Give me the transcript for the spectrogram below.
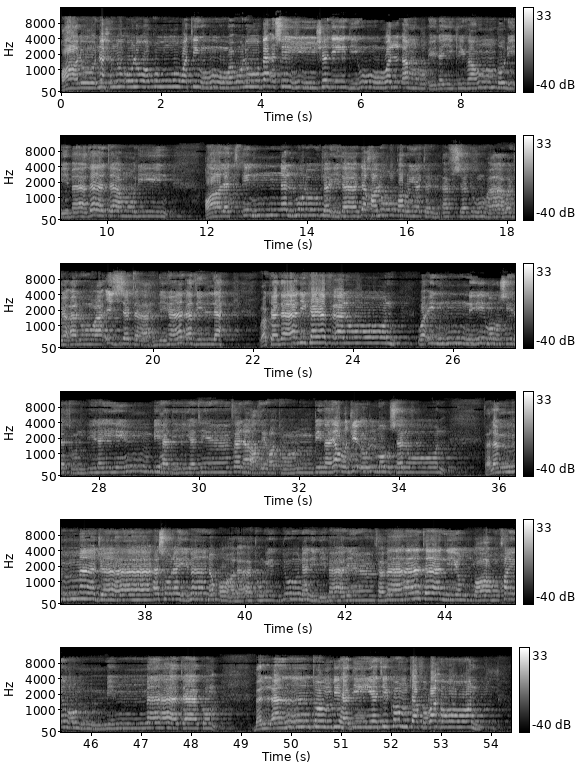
قالوا نحن أولو قوة وأولو بأس شديد والأمر إليك فانظري ماذا تأمرين. قالت إن الملوك إذا دخلوا قرية أفسدوها وجعلوا أعزة أهلها أذلة وكذلك يفعلون. وإني مرسلة إليهم بهدية فناظرة بما يرجع المرسلون. فلما جاء سليمان قال أتمدونني بمال فما آتاني الله خير مما آتاكم؟ بل أنتم بهديتكم تفرحون.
